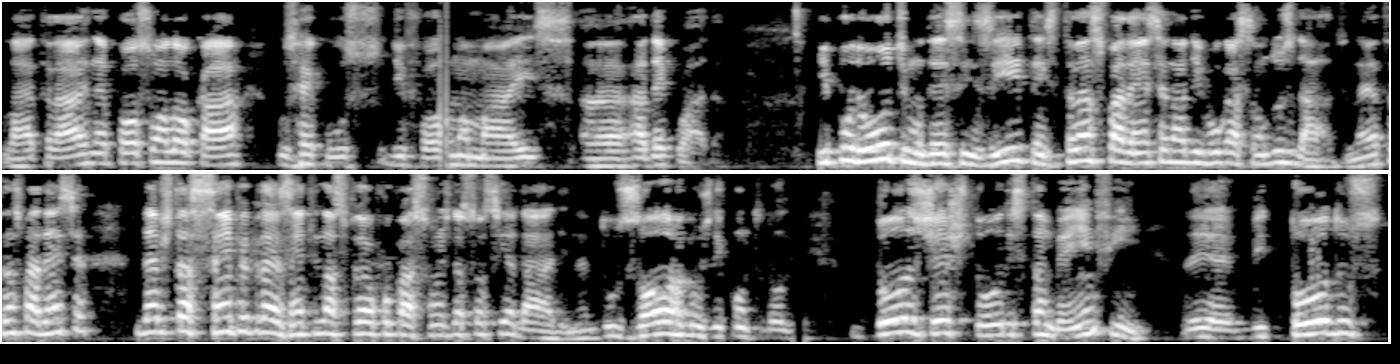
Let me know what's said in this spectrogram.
lá atrás, né, possam alocar os recursos de forma mais uh, adequada. E por último desses itens, transparência na divulgação dos dados. Né? A transparência deve estar sempre presente nas preocupações da sociedade, né? dos órgãos de controle, dos gestores também, enfim, de todos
